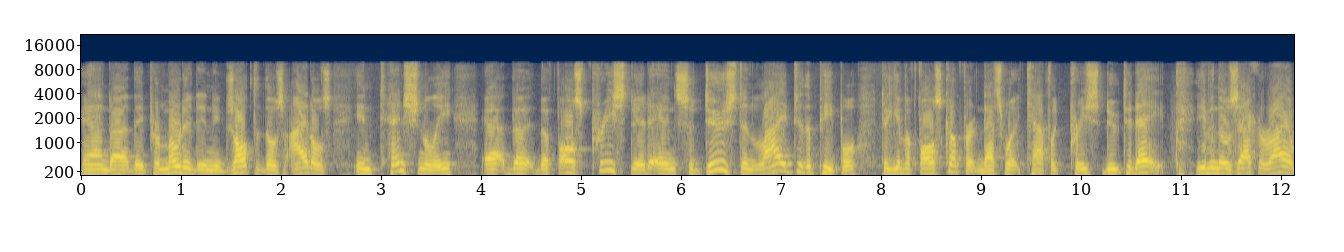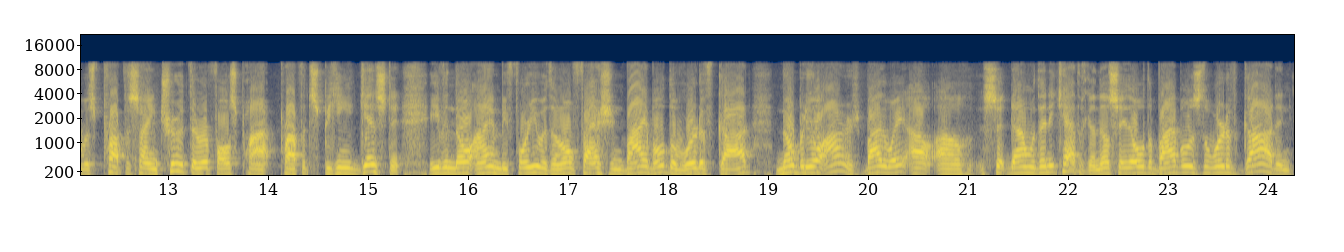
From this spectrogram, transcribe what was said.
and uh, they promoted and exalted those idols intentionally. Uh, the, the false priest did and seduced and lied to the people to give a false comfort. And that's what Catholic priests do today. Even though Zechariah was prophesying truth, there were false prophets speaking against it. Even though I am before you with an old fashioned Bible, the Word of God, nobody will honor. By the way, I'll, I'll sit down with any Catholic and they'll say, oh, the Bible is the Word of God. And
